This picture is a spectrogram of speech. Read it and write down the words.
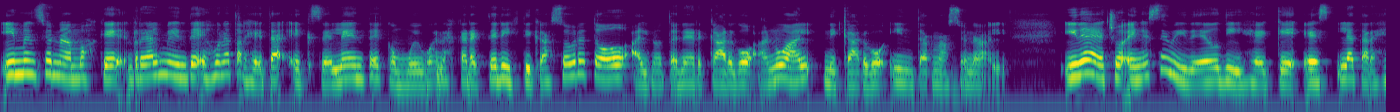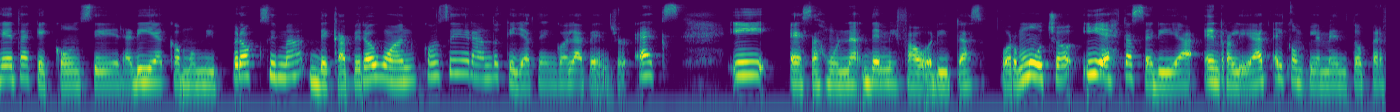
y mencionamos que realmente es una tarjeta excelente con muy buenas características, sobre todo al no tener cargo anual ni cargo internacional. Y de hecho en ese video dije que es la tarjeta que consideraría como mi próxima de Capital One considerando que ya tengo la Venture X y esa es una de mis favoritas por mucho y esta sería en realidad el complemento perfecto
